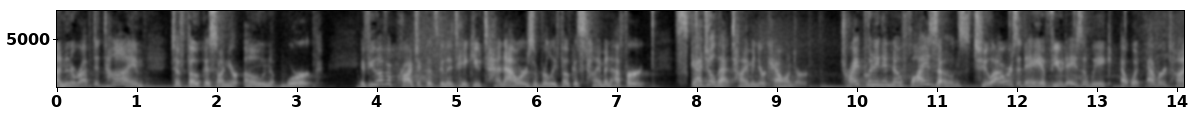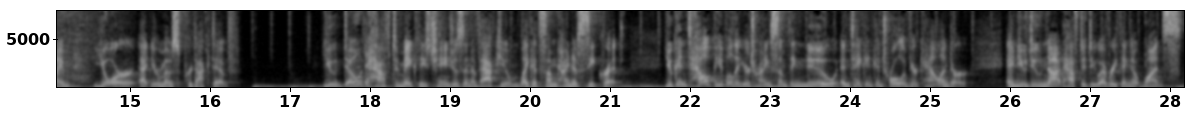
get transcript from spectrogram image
uninterrupted time to focus on your own work. If you have a project that's going to take you 10 hours of really focused time and effort, Schedule that time in your calendar. Try putting in no fly zones, two hours a day, a few days a week, at whatever time you're at your most productive. You don't have to make these changes in a vacuum, like it's some kind of secret. You can tell people that you're trying something new and taking control of your calendar. And you do not have to do everything at once.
